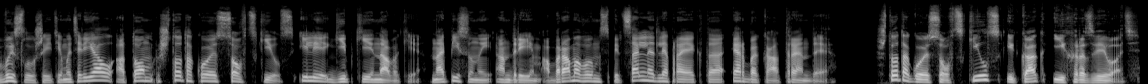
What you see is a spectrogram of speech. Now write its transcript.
Вы слушаете материал о том, что такое soft skills или гибкие навыки, написанный Андреем Абрамовым специально для проекта РБК Тренды. Что такое soft skills и как их развивать?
